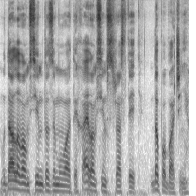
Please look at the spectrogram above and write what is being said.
удало вам всім дозимувати. Хай вам всім щастить. До побачення.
